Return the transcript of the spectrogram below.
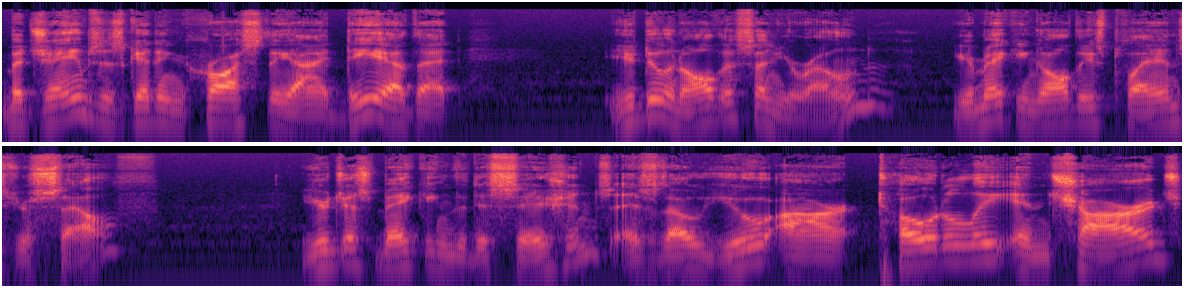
But James is getting across the idea that you're doing all this on your own. You're making all these plans yourself. You're just making the decisions as though you are totally in charge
